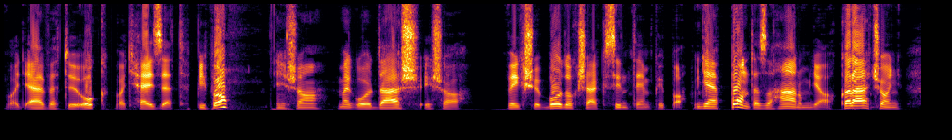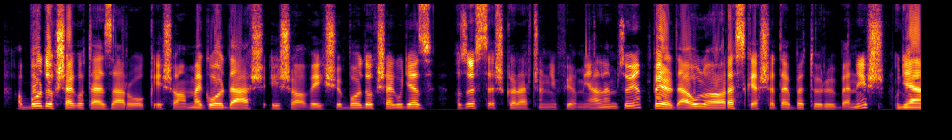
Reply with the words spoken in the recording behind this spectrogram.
vagy elvető ok, vagy helyzet pipa, és a megoldás és a végső boldogság szintén pipa. Ugye pont ez a három, ugye a karácsony, a boldogságot elzárók és a megoldás és a végső boldogság, ugye ez az összes karácsonyi film jellemzője. Például a reszkessetek betörőben is, ugye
